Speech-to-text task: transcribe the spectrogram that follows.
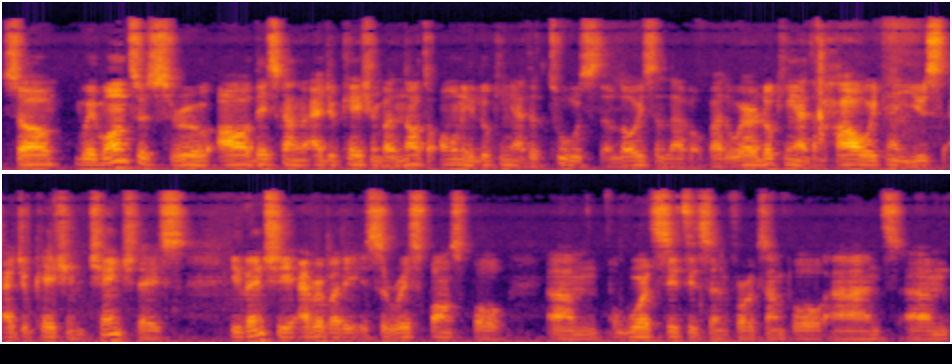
So we want to through all this kind of education, but not only looking at the tools, the lowest level, but we're looking at how we can use education change this. Eventually, everybody is responsible um, world citizen, for example, and um,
